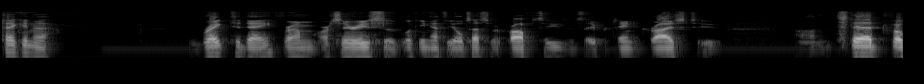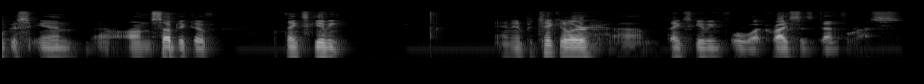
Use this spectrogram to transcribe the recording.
taking a break today from our series of looking at the Old Testament prophecies as they pertain to Christ to um, instead focus in uh, on the subject of Thanksgiving. And in particular, um, Thanksgiving for what Christ has done for us.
